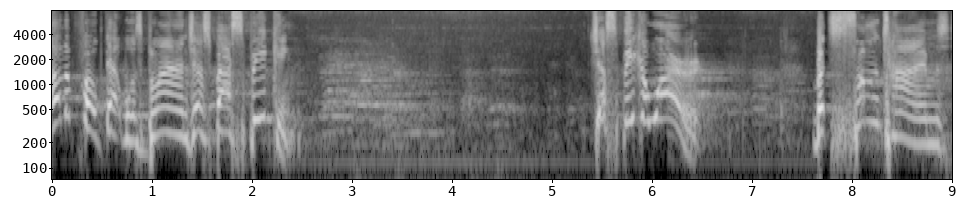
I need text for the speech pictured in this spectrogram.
other folk that was blind just by speaking. Just speak a word. But sometimes,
